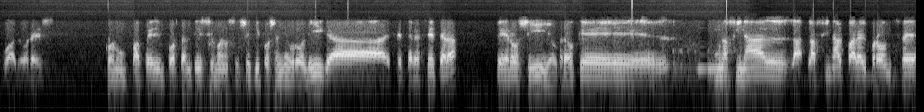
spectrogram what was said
jugadores con un papel importantísimo en sus equipos en Euroliga, etcétera, etcétera pero sí, yo creo que una final, la, final para el bronce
